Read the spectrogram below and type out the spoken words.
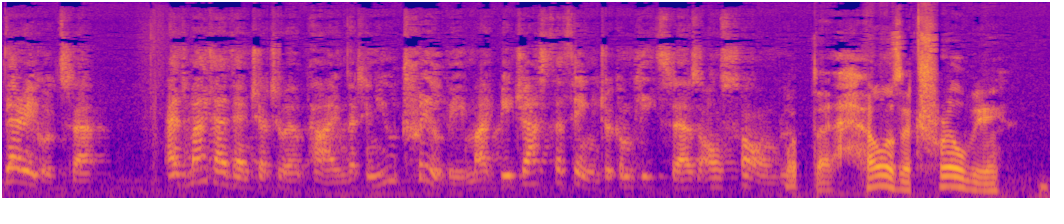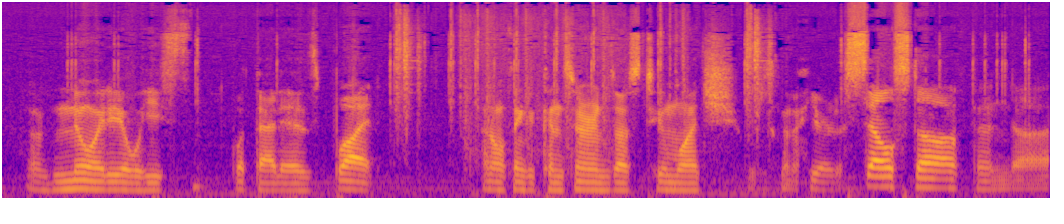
Very good, sir. And might I venture to opine that a new trilby might be just the thing to complete Sir's ensemble? What the hell is a trilby? I have no idea what he's what that is, but I don't think it concerns us too much. We're just gonna here to sell stuff and uh,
